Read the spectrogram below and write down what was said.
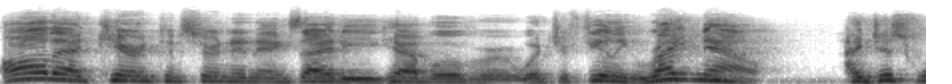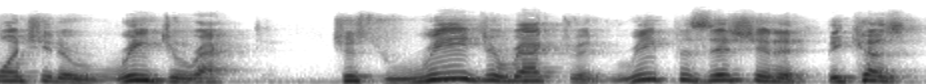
all that care and concern and anxiety you have over what you're feeling right now, I just want you to redirect it. Just redirect it, reposition it, because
